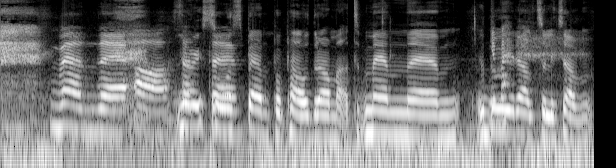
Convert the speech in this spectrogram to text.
Men eh, ja. Så Jag är att, så eh, spänd på Pau-dramat. Men eh, då men- är det alltså liksom...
